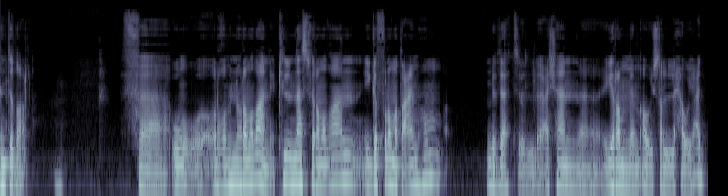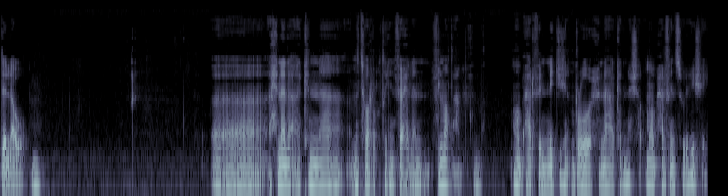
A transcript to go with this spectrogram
انتظار. ف ورغم إنه رمضان كل الناس في رمضان يقفلون مطاعمهم بالذات ال- عشان يرمم أو يصلح أو يعدل أو آه، إحنا لا كنا متورطين فعلا في المطعم. مو بعارفين نجي نروح ناكل نشرب مو بعارفين نسوي أي شيء.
